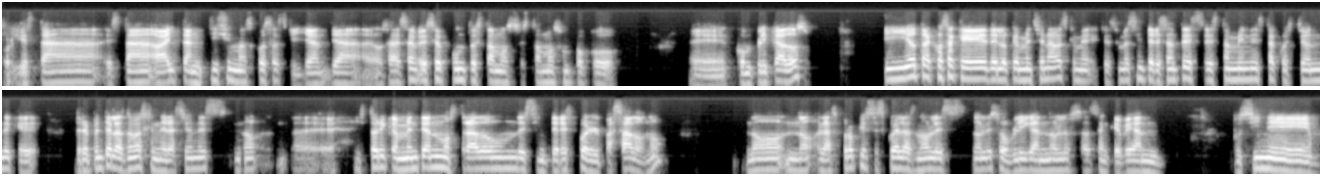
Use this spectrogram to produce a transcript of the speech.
porque está, está, hay tantísimas cosas que ya, ya, o sea, ese, ese punto estamos, estamos un poco eh, complicados. Y otra cosa que de lo que mencionabas que, me, que es más interesante es, es, también esta cuestión de que de repente las nuevas generaciones no, eh, históricamente han mostrado un desinterés por el pasado, ¿no? No, no, las propias escuelas no les, no les obligan, no les hacen que vean pues, cine,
